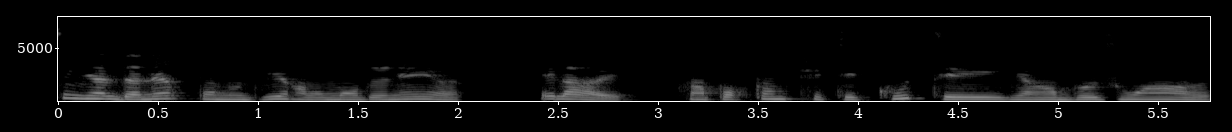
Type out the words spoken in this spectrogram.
signal d'alerte pour nous dire à un moment donné, euh, et là, c'est important que tu t'écoutes et il y a un besoin euh,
